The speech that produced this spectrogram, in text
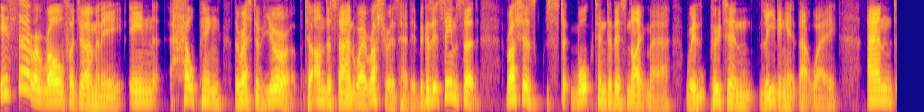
is there a role for Germany in helping the rest of Europe to understand where Russia is headed? Because it seems that Russia's st- walked into this nightmare with mm-hmm. Putin leading it that way. And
